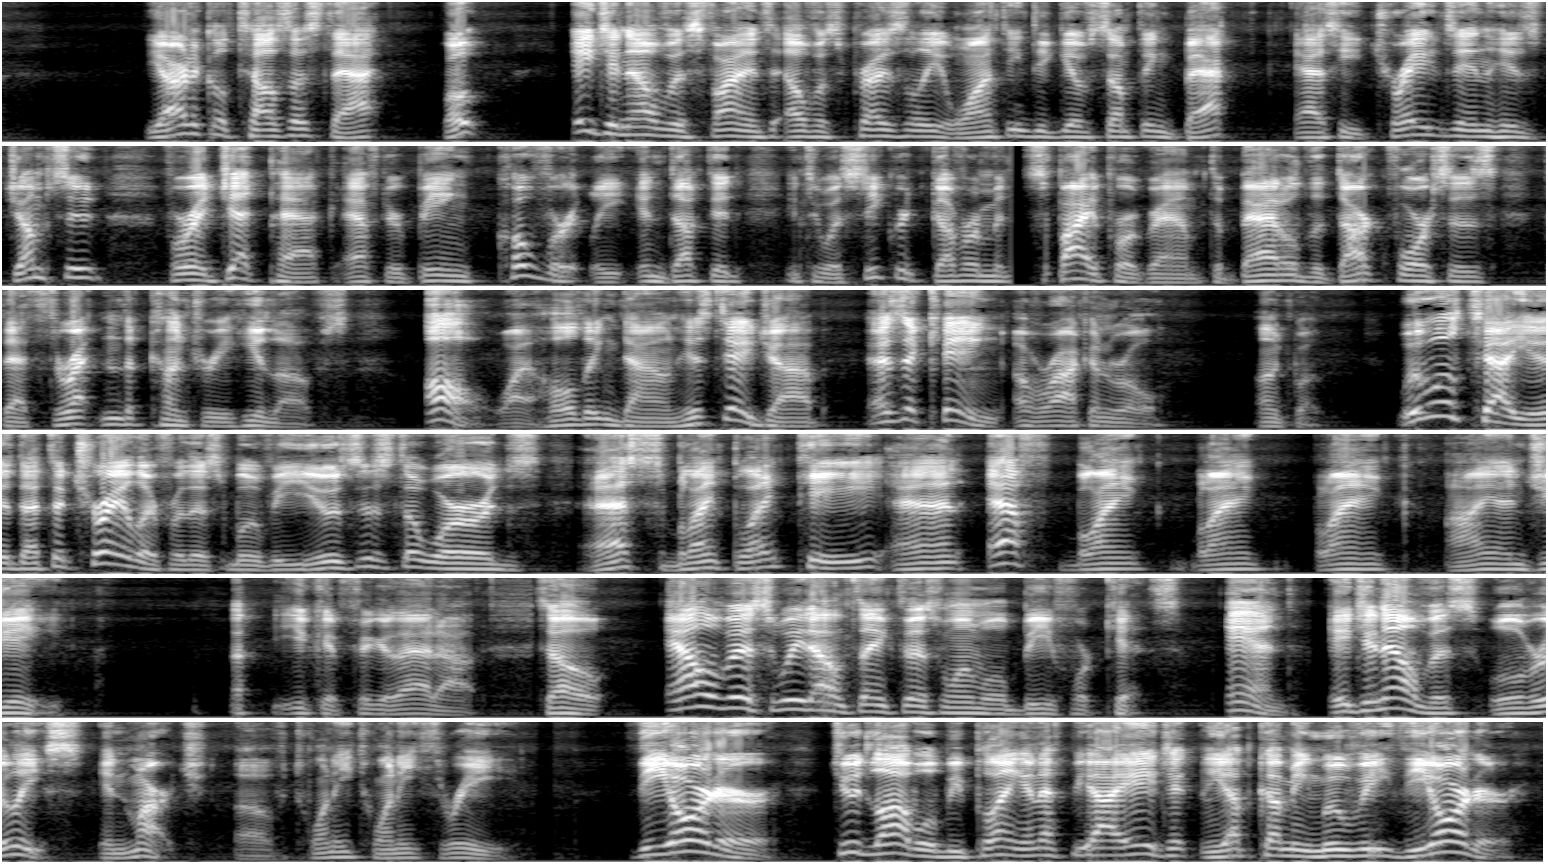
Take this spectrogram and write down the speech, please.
The article tells us that, quote, Agent Elvis finds Elvis Presley wanting to give something back as he trades in his jumpsuit for a jetpack after being covertly inducted into a secret government spy program to battle the dark forces that threaten the country he loves, all while holding down his day job as a king of rock and roll. Unquote. We will tell you that the trailer for this movie uses the words S blank blank T and F blank blank blank ing. you can figure that out. So, Elvis, we don't think this one will be for kids. And Agent Elvis will release in March of 2023. The Order. Jude Law will be playing an FBI agent in the upcoming movie The Order.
